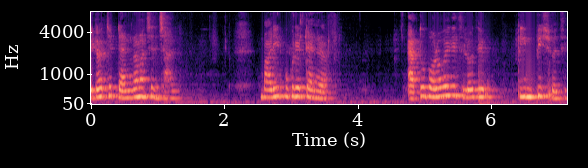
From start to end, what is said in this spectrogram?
এটা হচ্ছে ট্যাংরা মাছের ঝাল। বাড়ির পুকুরের ট্যাংরা। এত বড় হয়ে গেছিল যে তিন পিস হয়েছে।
